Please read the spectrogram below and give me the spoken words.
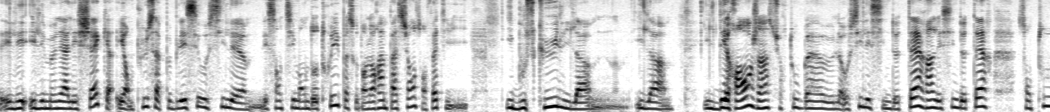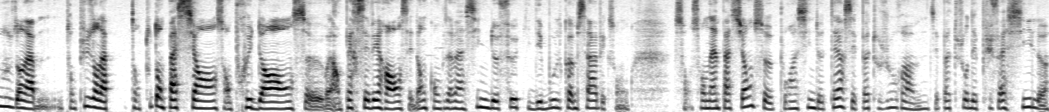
et les, les mener à l'échec. Et en plus, ça peut blesser aussi les, sentiments d'autrui, parce que dans leur impatience, en fait, ils, ils bousculent, ils, a, il a, il dérangent, hein, surtout ben, là aussi les signes de terre. Hein. les signes de terre sont, tous dans la, sont plus dans la tout en patience, en prudence, euh, en persévérance. Et donc, quand vous avez un signe de feu qui déboule comme ça avec son, son, impatience, euh, pour un signe de terre, c'est pas toujours, euh, c'est pas toujours des plus faciles.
